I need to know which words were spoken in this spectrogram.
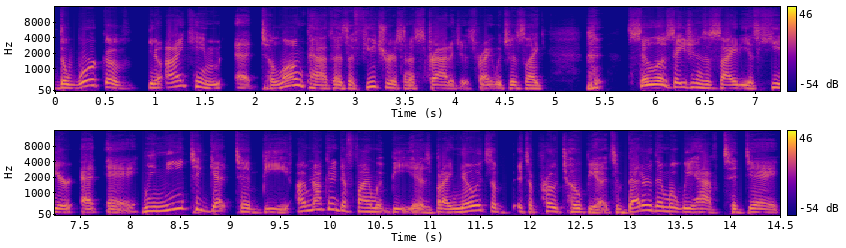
the work of you know, I came at to Longpath as a futurist and a strategist, right? Which is like. civilization and society is here at A. We need to get to B. I'm not going to define what B is, but I know it's a it's a protopia. It's better than what we have today.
